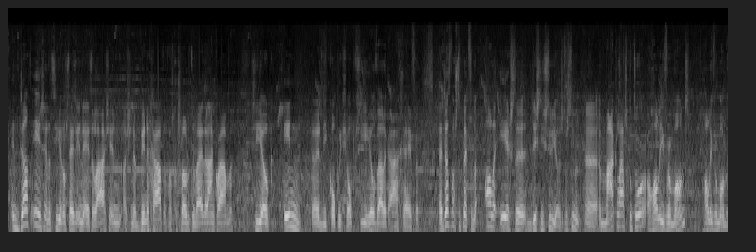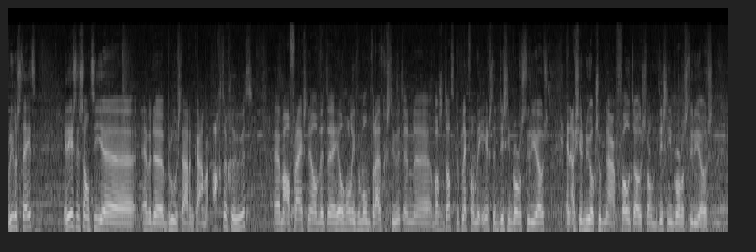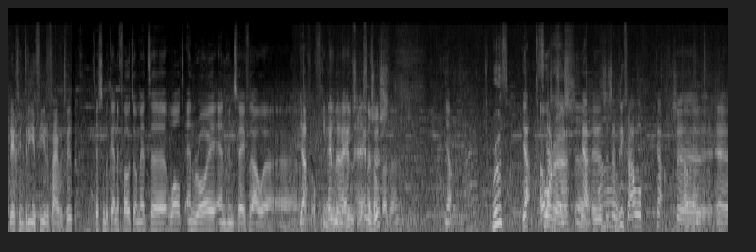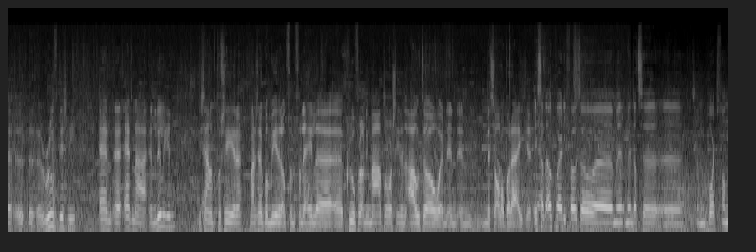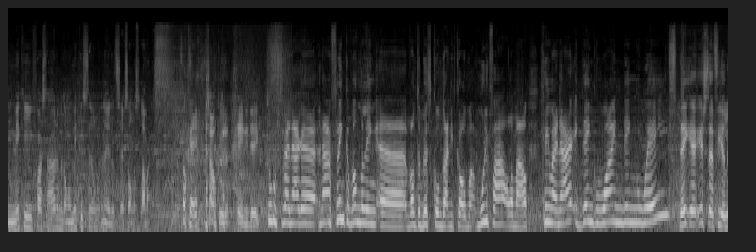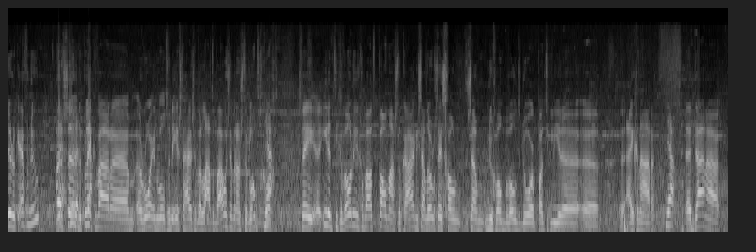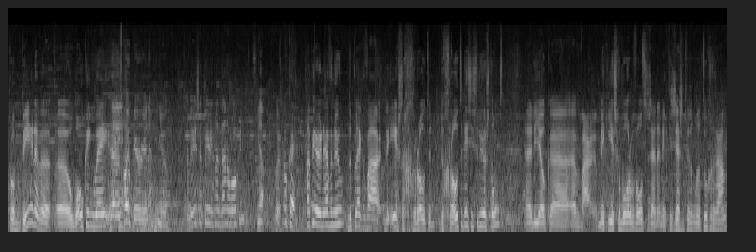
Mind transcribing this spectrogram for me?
En dat is, en dat zie je nog steeds in de etalage. En als je naar binnen gaat, het was gesloten toen wij eraan kwamen, zie je ook in eh, die copyshop, zie je heel duidelijk aangegeven. Eh, dat was de plek van de allereerste Disney Studios. Het was toen een, eh, een makelaarskantoor, Holly Vermont, Holly Vermont Real Estate. In eerste instantie hebben de broers daar een kamer achter gehuurd. Eh, maar al vrij snel werd eh, heel Holly Vermont eruit gestuurd. En eh, was dat de plek van de eerste Disney Brothers Studios. En als je nu ook zoekt naar foto's van Disney Brothers Studios 1923 en 25. Er is een bekende foto met Walt en Roy en hun twee vrouwen Ja, of, of vriendinnen. en, niet en- ze en een zus. Ja. Ruth. Ja, Oh, voor, ja, ja, er zijn drie vrouwen op. Ja, ze, Ruth Disney en Edna en Lillian. Die staan aan het poseren. Maar er zijn ook wel meerdere, ook van, van de hele eh, crew van animators in een auto en, en, en met z'n allen op een rijtje. Is dat ook waar die foto eh, met, met dat ze eh, zo'n bord van Mickey vasthouden met allemaal Mickey's erop? Nee, dat is echt anders. Laat maar. Oké, Zou kunnen, geen idee. toen moesten wij naar, eh, na een flinke wandeling, eh, want de bus kon daar niet komen. Moeilijk verhaal allemaal. Gingen wij naar, ik denk, Winding Way. Nee, eh, eerst eh, via Lyric Avenue. dus eh, tuurlijk, de plek ja. waar eh, Roy en Walt hun eerste huis hebben laten bouwen. Ze hebben daar een stuk land gekocht. Twee eh, identieke woningen gebouwd, pal naast elkaar. Die staan er ook nog steeds gewoon, zijn nu gewoon bewoond door particuliere eh, eh, eigenaren. Ja, Eh, daarna probeerden we eh, Walking Way. eh, Nee, oh, Hyperion Avenue. Hebben we eerst Hyperion gedaan, daarna Walking? Ja. oké. Hyperion Avenue, de plek waar de eerste grote, de grote Disney Studio stond. Eh, die ook, waar Mickey is geboren bijvoorbeeld. Ze zijn er in 1926 naartoe gegaan.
